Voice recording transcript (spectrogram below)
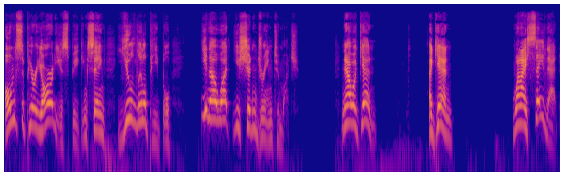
own superiority is speaking, saying, You little people, you know what? You shouldn't dream too much. Now, again, again, when I say that,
